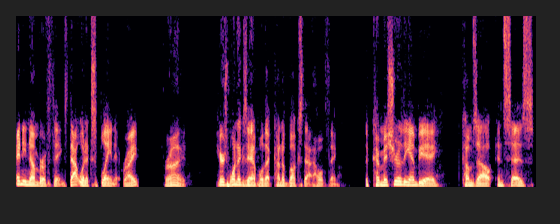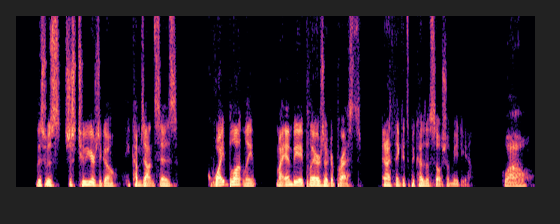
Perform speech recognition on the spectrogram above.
any number of things. That would explain it, right? Right. Here's one example that kind of bucks that whole thing. The commissioner of the NBA comes out and says, this was just two years ago. He comes out and says, quite bluntly, my NBA players are depressed. And I think it's because of social media. Wow.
